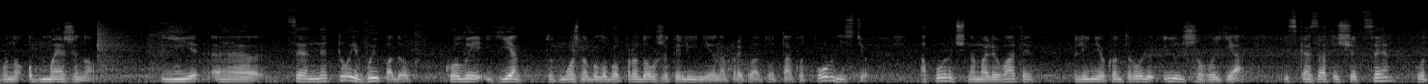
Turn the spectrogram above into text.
воно обмежено. І е, це не той випадок, коли є, тут можна було б продовжити лінію, наприклад, отак от повністю, а поруч намалювати лінію контролю іншого я і сказати, що це от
